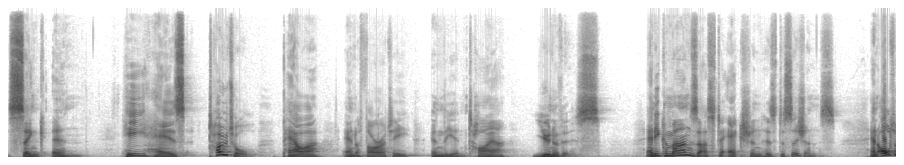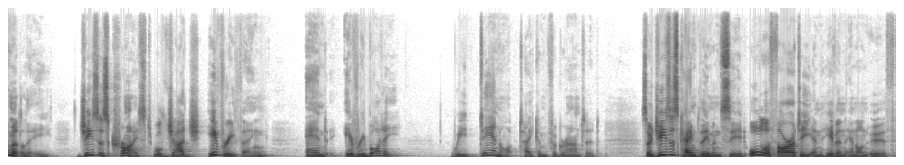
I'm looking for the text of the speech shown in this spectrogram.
sink in. He has total power and authority in the entire universe. And he commands us to action his decisions. And ultimately, Jesus Christ will judge everything and everybody. We dare not take him for granted. So Jesus came to them and said, All authority in heaven and on earth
